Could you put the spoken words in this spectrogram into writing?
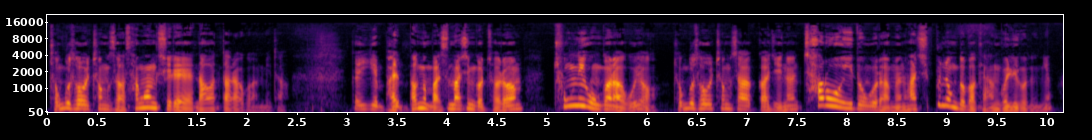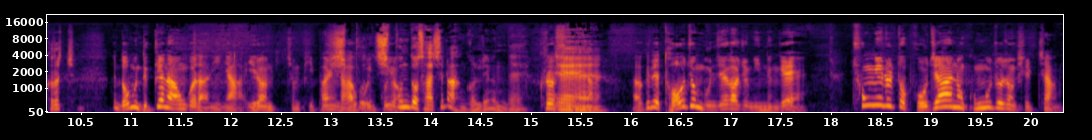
정부 서울청사 상황실에 나왔다라고 합니다. 그러니까 이게 발- 방금 말씀하신 것처럼 총리 공간하고요. 정부 서울청사까지는 차로 이동을 하면 한 10분 정도밖에 안 걸리거든요. 그렇죠. 너무 늦게 나온 것 아니냐 이런 좀 비판이 나오고 10분, 있고요. 10분도 사실은 안 걸리는데. 그렇습니다. 예. 아, 근데 더 좀 문제가 좀 있는 게 총리를 또 보좌하는 국무조정실장,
